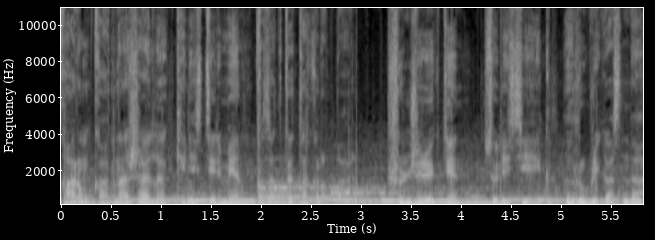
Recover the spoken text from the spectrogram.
Қарым қатынас жайлы кеңестер мен қызықты тақырыптар. Шын жүректен сөйлесейік рубрикасында.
